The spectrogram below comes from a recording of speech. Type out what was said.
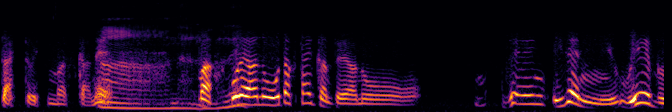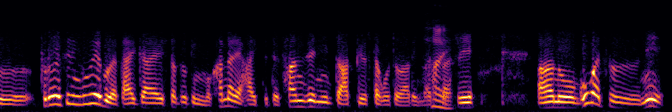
態といいますかね。ああなるほどね。まあ、これ、あの、オタク体育館って、あの、前以前にウェーブ、プロレスリングウェーブが大会した時にもかなり入ってて、3000人と発表したことがありましたし、あの5月に、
